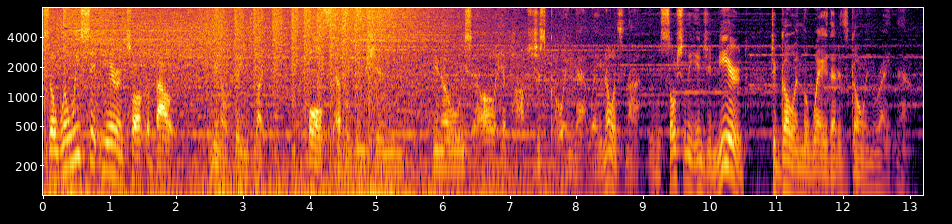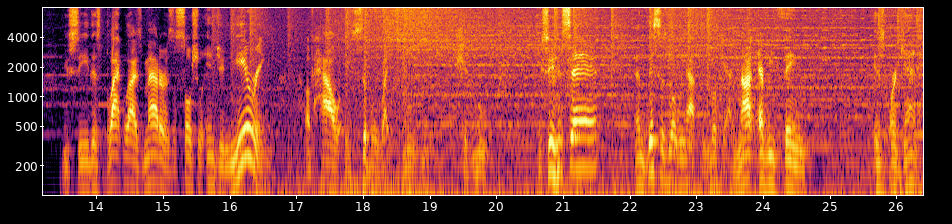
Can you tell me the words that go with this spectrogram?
So when we sit here and talk about, you know, things like false evolution, you know, we say, oh, hip hop's just going that way. No, it's not. It was socially engineered to go in the way that it's going right now. You see, this Black Lives Matter is a social engineering of how a civil rights movement should move. You see what I'm saying? And this is what we have to look at. Not everything is organic.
